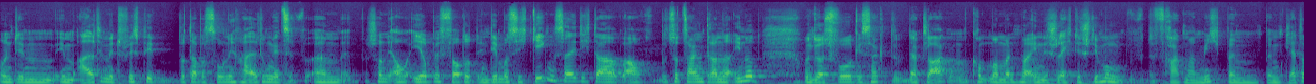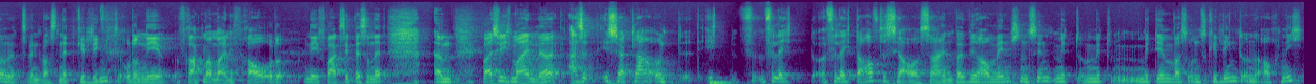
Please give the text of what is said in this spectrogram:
Und im, im Ultimate Frisbee wird aber so eine Haltung jetzt ähm, schon auch eher befördert, indem man sich gegenseitig da auch sozusagen dran erinnert. Und du hast vorher gesagt, na klar, kommt man manchmal in eine schlechte Stimmung. Da fragt man mich beim, beim Klettern jetzt, wenn was nicht gelingt. Oder nee, fragt man meine Frau oder nee, frag sie besser nicht. Ähm, weißt du, wie ich meine? Ne? Also ist ja klar und ich, vielleicht, vielleicht darf das ja auch sein, weil wir auch Menschen sind mit, mit, mit dem, was uns gelingt und auch nicht.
